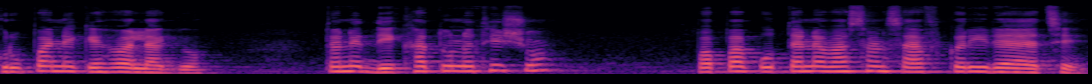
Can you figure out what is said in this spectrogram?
કૃપાને કહેવા લાગ્યો, તને દેખાતું નથી શું? પપ્પા પોતાના વાસણ સાફ કરી રહ્યા છે.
